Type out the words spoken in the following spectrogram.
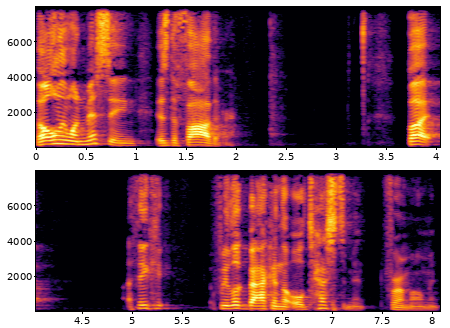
The only one missing is the Father. But I think if we look back in the Old Testament for a moment,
